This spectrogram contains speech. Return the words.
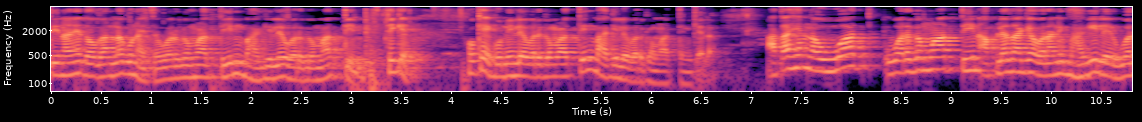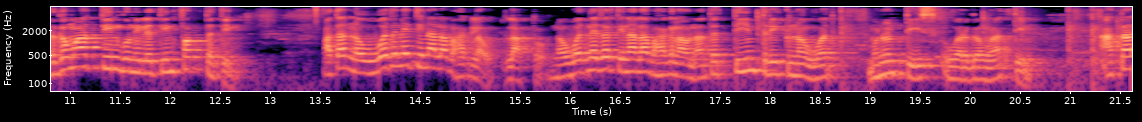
तीनाने दोघांना गुणायचं. वर्गमुळात तीन भागिले वर्गमुळात तीन. ठीक आहे? ओके गुणिले वर्गमुळात तीन भागिले वर्गमुळात तीन केलं. आता हे नव्वद वर्गमुळात तीन आपल्या जागेवर आणि भागिले वर्गमुळात तीन गुणिले तीन फक्त तीन. आता नव्वदने तीनाला भाग लाव लागतो. नव्वदने जर तीनाला भाग लावला तर तीन त्रिक नव्वद म्हणून तीस वर्गमुळात तीन. आता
